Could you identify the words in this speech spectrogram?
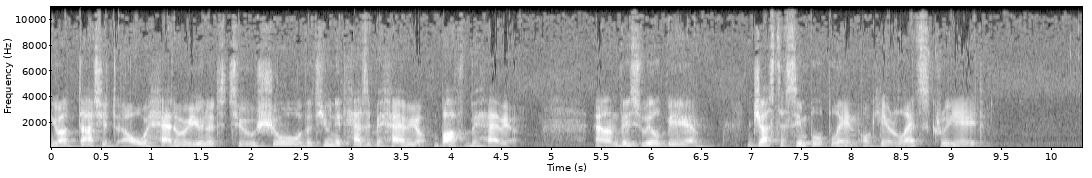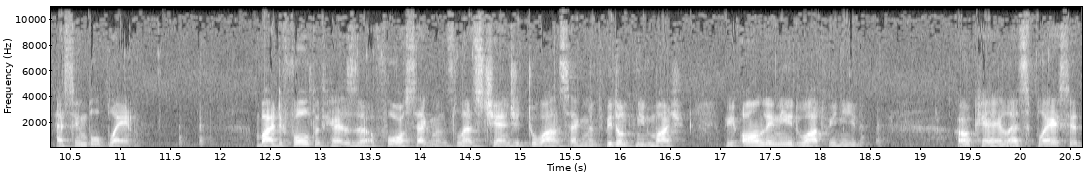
you attach it overhead of a unit to show that unit has a behavior, buff behavior. And this will be just a simple plane. Okay, let's create a simple plane. By default it has uh, four segments, let's change it to one segment. We don't need much, we only need what we need. Okay, let's place it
